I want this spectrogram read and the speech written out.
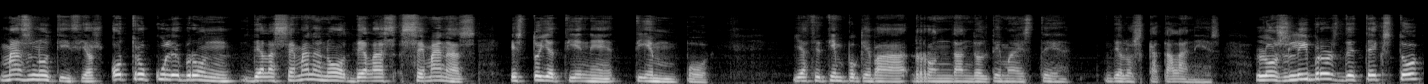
Más noticias. Otro culebrón de la semana, no, de las semanas. Esto ya tiene tiempo. Y hace tiempo que va rondando el tema este de los catalanes. Los libros de texto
